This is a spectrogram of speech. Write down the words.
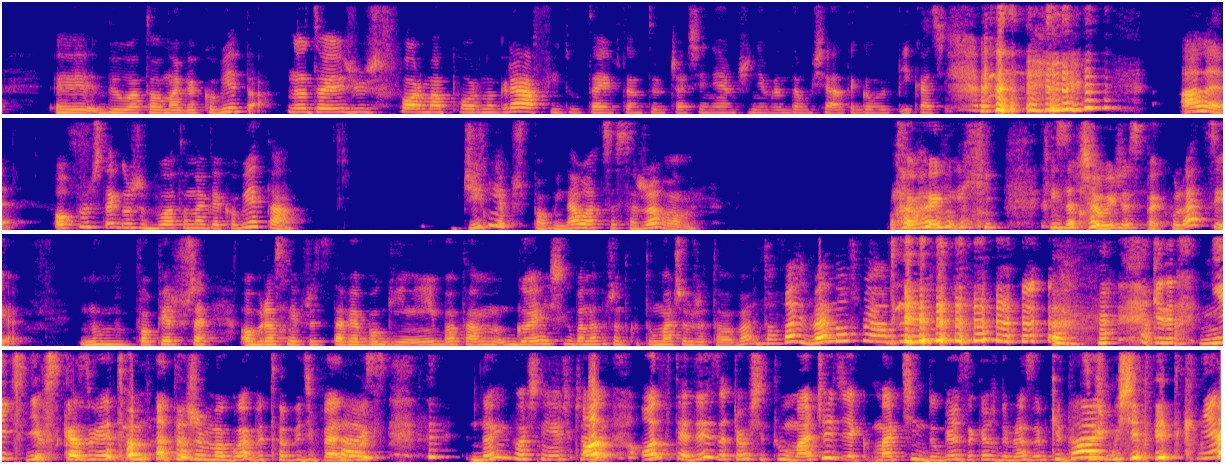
była to naga kobieta. No to jest już forma pornografii tutaj w tamtym czasie. Nie wiem, czy nie będę musiała tego wypikać. Ale oprócz tego, że była to naga kobieta, dziwnie przypominała cesarzową. No i, i zaczęły się spekulacje. No, po pierwsze, obraz nie przedstawia bogini, bo tam Goja się chyba na początku tłumaczył, że to, We- to We- Wenus miała być. Kiedy nic nie wskazuje tam na to, że mogłaby to być Wenus. No i właśnie jeszcze... On wtedy zaczął się tłumaczyć, jak Marcin Dubiel za każdym razem, kiedy Tak. coś mu się wytknie.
